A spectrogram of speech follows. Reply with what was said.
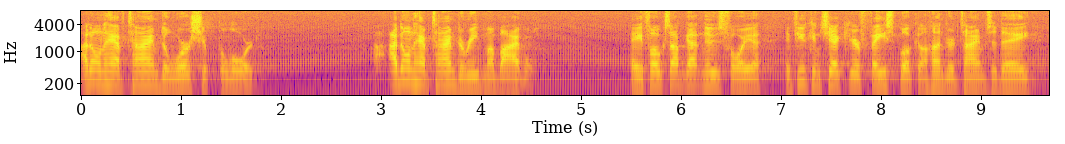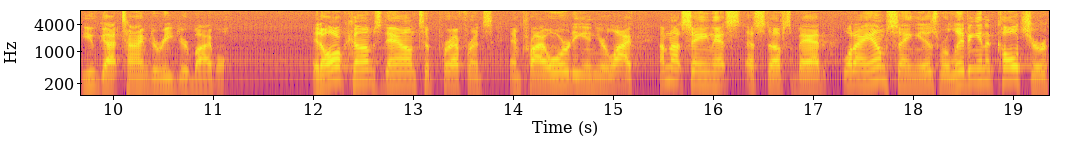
I don't have time to worship the Lord. I don't have time to read my Bible. Hey, folks, I've got news for you. If you can check your Facebook 100 times a day, you've got time to read your Bible. It all comes down to preference and priority in your life. I'm not saying that, that stuff's bad. What I am saying is we're living in a culture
